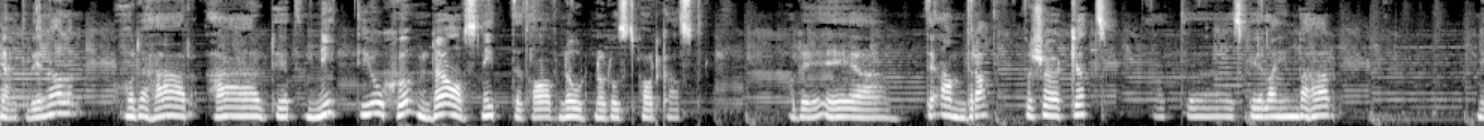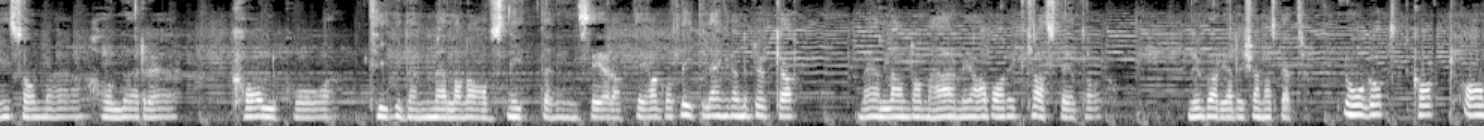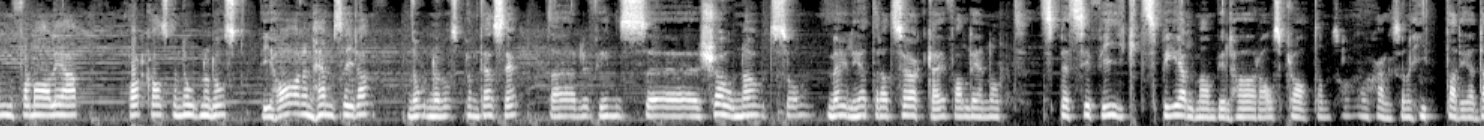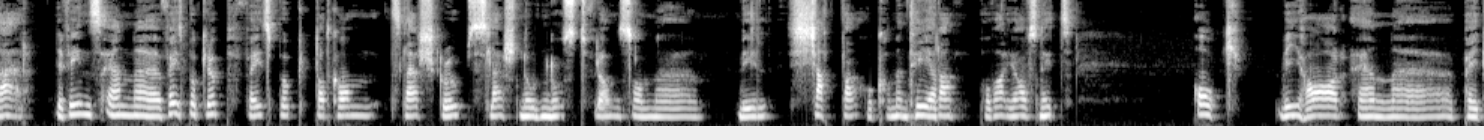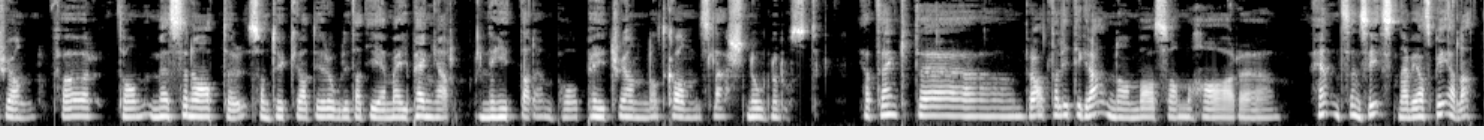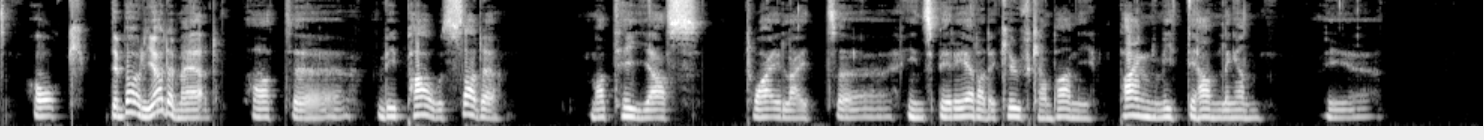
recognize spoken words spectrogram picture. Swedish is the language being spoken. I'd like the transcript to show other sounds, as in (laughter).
Jag heter Wilhelm och det här är det 97 avsnittet av Nordnordost podcast. Och det är eh, det andra försöket att eh, spela in det här. Ni som eh, håller koll på tiden mellan avsnitten inser att det har gått lite längre än det brukar mellan de här, men jag har varit krasslig ett tag. Nu börjar det kännas bättre. Något kort om formalia. Podcasten Nordnordost. Vi har en hemsida, nordnordost.se, där det finns eh, show notes och möjligheter att söka ifall det är något specifikt spel man vill höra oss prata om. Så har chansen att hitta det där. Det finns en eh, Facebookgrupp, facebook.com groups nordnordost för de som eh, vill chatta och kommentera på varje avsnitt. Och vi har en eh, Patreon för de mecenater som tycker att det är roligt att ge mig pengar. Ni hittar den på patreon.com nordnordost. Jag tänkte eh, prata lite grann om vad som har eh, hänt sen sist när vi har spelat. Och det började med att eh, vi pausade Mattias Twilight-inspirerade kluvkampanj. Pang mitt i handlingen. Vi eh,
